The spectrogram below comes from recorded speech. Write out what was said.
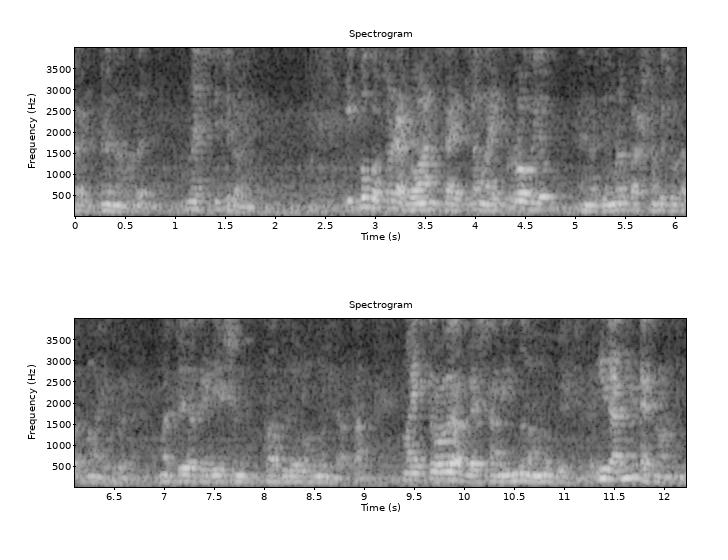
തടിപ്പിനെ നമ്മൾ നശിപ്പിച്ച് കളഞ്ഞത്. ഇപ്പോൾ കുറച്ചുകൂടെ അഡ്വാൻസ്ഡ് ആയിട്ടുള്ള മൈക്രോവേവ് എനർജി നമ്മൾ ഭക്ഷണമൊക്കെ ചൂടാക്കുന്ന മൈക്രോവേവ് മറ്റ് റേഡിയേഷൻ സാധ്യതകളൊന്നും ഇല്ലാത്ത മൈക്രോവേവ് അബ്ലേഷനാണ് ഇന്ന് നമ്മൾ ഉപയോഗിച്ചിട്ടുള്ളത്. ഈ രണ്ട് ടെക്നോളജിയും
